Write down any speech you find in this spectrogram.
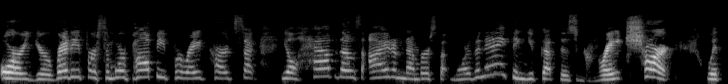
Or you're ready for some more poppy parade cardstock. You'll have those item numbers, but more than anything, you've got this great chart with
